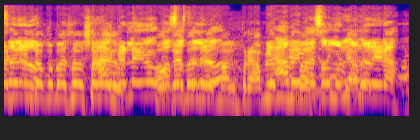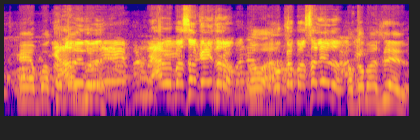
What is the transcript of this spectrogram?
గంటల నుంచి ఒక బస్సు వస్తలేదు. ఒకే బస్సు. మాకు ప్రాబ్లం బస్సు లేదు. ఒక బస్సు లేదు.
